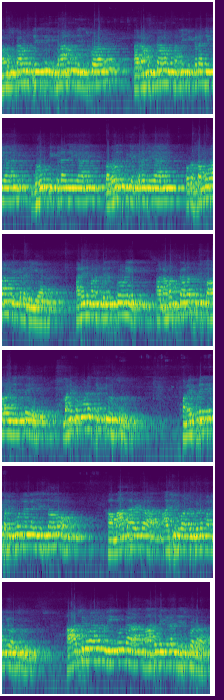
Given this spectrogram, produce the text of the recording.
నమస్కారం చేసే విధానం తెలుసుకోవాలి. ఆ నమస్కారం తల్లికి ఎక్కడ చేయాలి? గురువుకి ఎక్కడ చేయాలి? భగవంతుడికి ఎక్కడ చేయాలి? ఒక సమూహానికి ఎక్కడ చేయాలి? అనేది మనం తెలుసుకొని ఆ నమస్కార స్థితి ఫాలో చేస్తే మనకు కూడా శక్తి వస్తుంది. మనం ఎప్పుడైతే పరిపూర్ణంగా చేస్తామో ఆ మాత యొక్క ఆశీర్వాదం కూడా మనకి వస్తుంది. ఆశీర్వాదం లేకుండా మాత దగ్గర తీసుకోరాదు.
